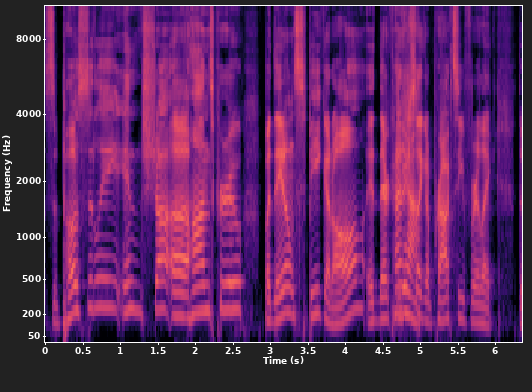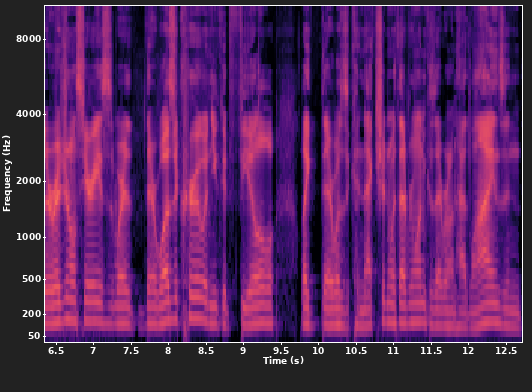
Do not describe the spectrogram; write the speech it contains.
supposedly in Sha- uh, Han's crew, but they don't speak at all. It, they're kind of Yeah. just like a proxy for like the original series where there was a crew and you could feel like there was a connection with everyone because everyone had lines and.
